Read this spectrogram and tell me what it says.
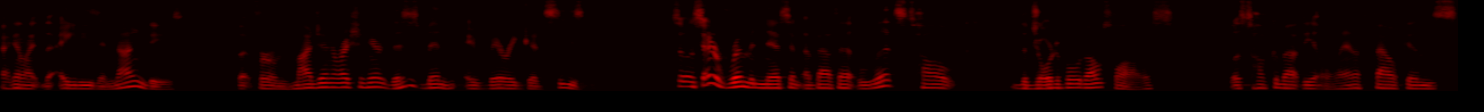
back in like the 80s and 90s but for my generation here this has been a very good season so instead of reminiscing about that let's talk the georgia bulldogs loss let's talk about the atlanta falcons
